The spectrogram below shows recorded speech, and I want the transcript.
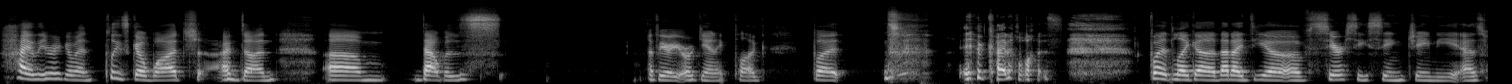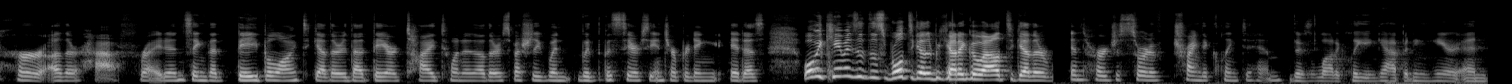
highly recommend. Please go watch. I'm done. Um, that was a very organic plug, but it kind of was. But like uh, that idea of Cersei seeing Jaime as her other half, right, and saying that they belong together, that they are tied to one another, especially when with with Cersei interpreting it as, well, we came into this world together, we gotta go out together, and her just sort of trying to cling to him. There's a lot of clinging happening here, and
